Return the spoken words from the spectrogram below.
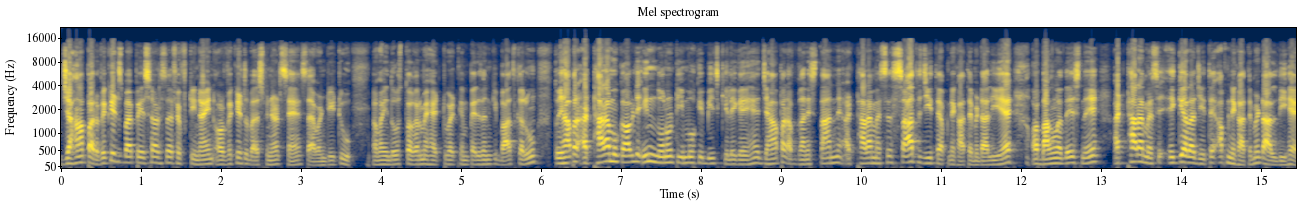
जहाँ पर विकेट्स बाय पेसर्स है 59 और विकेट्स बाय स्पिनर्स हैं 72 अब वहीं दोस्तों, अगर मैं हेड टू हेड कंपेरिजन की बात करूँ तो यहाँ पर 18 मुकाबले इन दोनों टीमों के बीच खेले गए हैं, जहाँ पर अफ़गानिस्तान ने 18 में से सात जीते अपने खाते में डाली है और बांग्लादेश ने 18 में से 11 जीते अपने खाते में डाल दी है।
